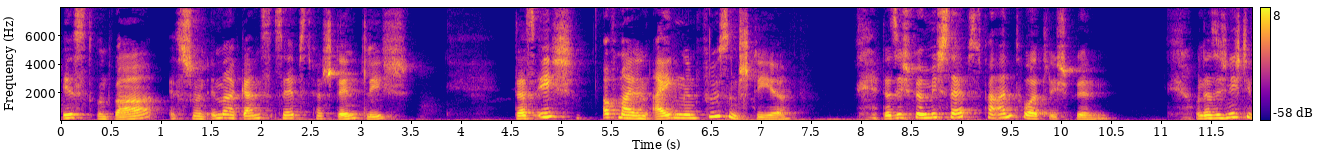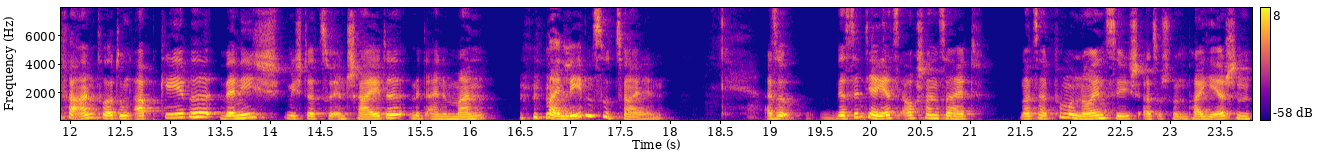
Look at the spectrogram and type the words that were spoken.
ist und war es schon immer ganz selbstverständlich, dass ich auf meinen eigenen Füßen stehe, dass ich für mich selbst verantwortlich bin und dass ich nicht die Verantwortung abgebe, wenn ich mich dazu entscheide, mit einem Mann mein Leben zu teilen. Also wir sind ja jetzt auch schon seit 1995, also schon ein paar Jährchen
